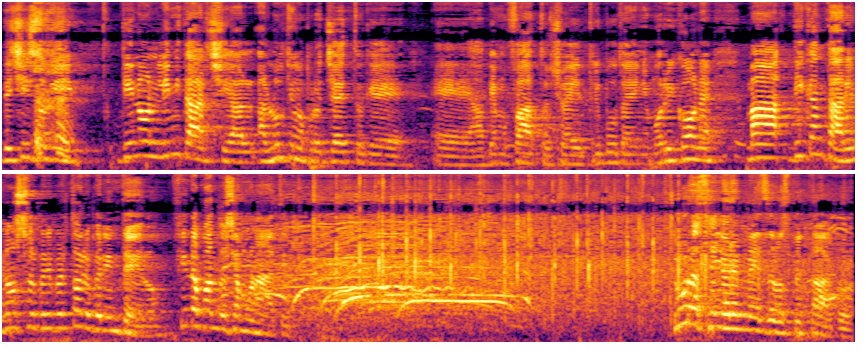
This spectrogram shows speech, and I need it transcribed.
deciso di, di non limitarci al- all'ultimo progetto che eh, abbiamo fatto, cioè il tributo a Ennio Morricone, ma di cantare il nostro repertorio per intero, fin da quando siamo nati. Dura sei ore e mezza lo spettacolo.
